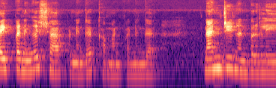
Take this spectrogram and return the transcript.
லைக் பண்ணுங்கள் ஷேர் பண்ணுங்கள் கமெண்ட் பண்ணுங்கள் நன்றி நண்பர்களே.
